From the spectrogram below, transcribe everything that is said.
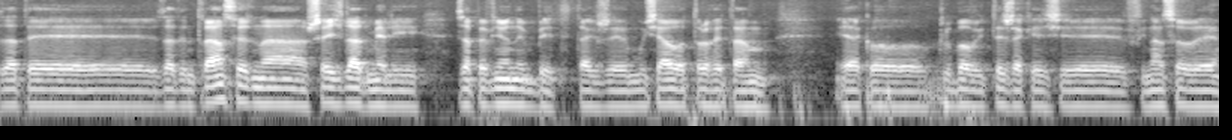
za, te, za ten transfer na 6 lat mieli zapewniony byt, także musiało trochę tam jako klubowi też jakieś e, finansowe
